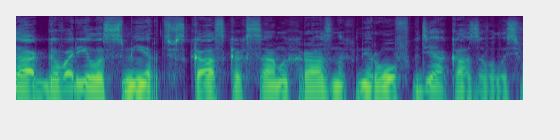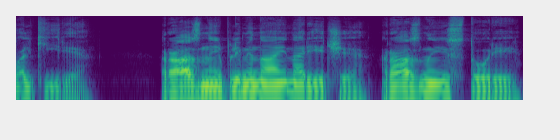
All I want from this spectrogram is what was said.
Так говорила смерть в сказках самых разных миров, где оказывалась Валькирия. Разные племена и наречия, разные истории,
